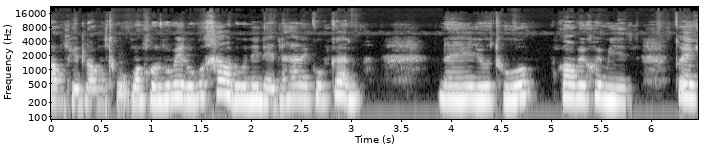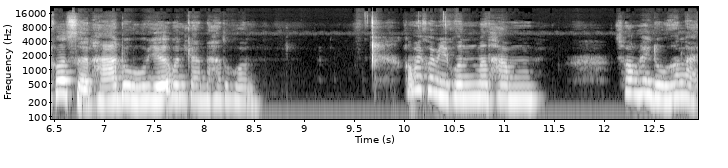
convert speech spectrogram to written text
ลองผิดลองถูก บางคนก็ไม่รู้ก็เข้าดูในเน็ตนะคะใน Google ใน YouTube ก็ไม่ค่อยมี ตัวเองก็เสิร์ชหาดูเยอะเหมือนกันนะคะทุกคน ก็ไม่ค่อยมีคนมาทำช่องให้ดูเท่าไหร่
